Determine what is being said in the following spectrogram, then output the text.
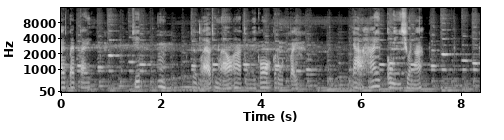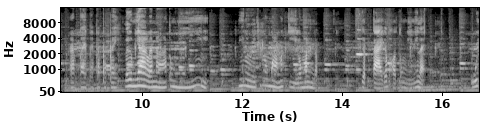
ไปไปไปจิ๊บอืมถึงแล้วถึงแล้ว อ่า ตรงนี้ก็กระโดดไป อย่าให้ตุยชวนนะ อะไปไปไปไปไปเริ่มยากแล้วนะ ตรงนี้ นี่เลยที่เรามาเมื่อกี้แล้วมันแบบกือบตายก็เพราะตรงนี้นี่แหละ อุ๊ย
